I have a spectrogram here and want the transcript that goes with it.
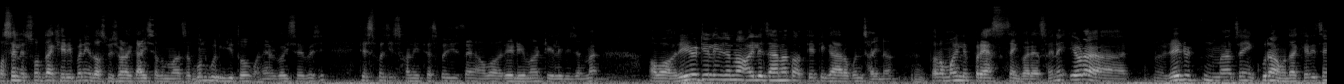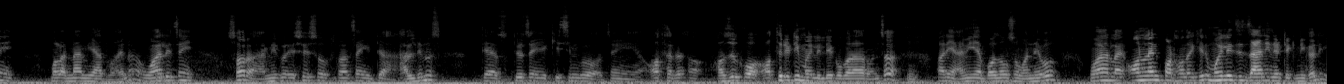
कसैले सोद्धाखेरि पनि दस बिसवटा गाइसक्नु भएको छ कुन कुन गीत हो भनेर गइसकेपछि त्यसपछि छ नि त्यसपछि चाहिँ अब रेडियोमा टेलिभिजनमा। अब रेडियो टेलिभिजनमा अहिले जान त त्यति गाह्रो पनि छैन। तर मैले प्रयास चाहिँ गरेको छैन। एउटा रेडियोमा चाहिँ कुरा हुँदाखेरि चाहिँ मलाई नाम याद भएन। उहाँले चाहिँ सर हामीको यसो यसोमा चाहिँ त्यहाँ हालिदिनुहोस्। त्यहाँ त्यो चाहिँ एक किसिमको चाहिँ अथर हजुरको अथोरिटी मैले लिएको बराबर हुन्छ। अनि हामी यहाँ बजाउँछौँ भन्ने भयो उहाँहरूलाई अनलाइन पठाउँदाखेरि मैले चाहिँ जानिनँ टेक्निकली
